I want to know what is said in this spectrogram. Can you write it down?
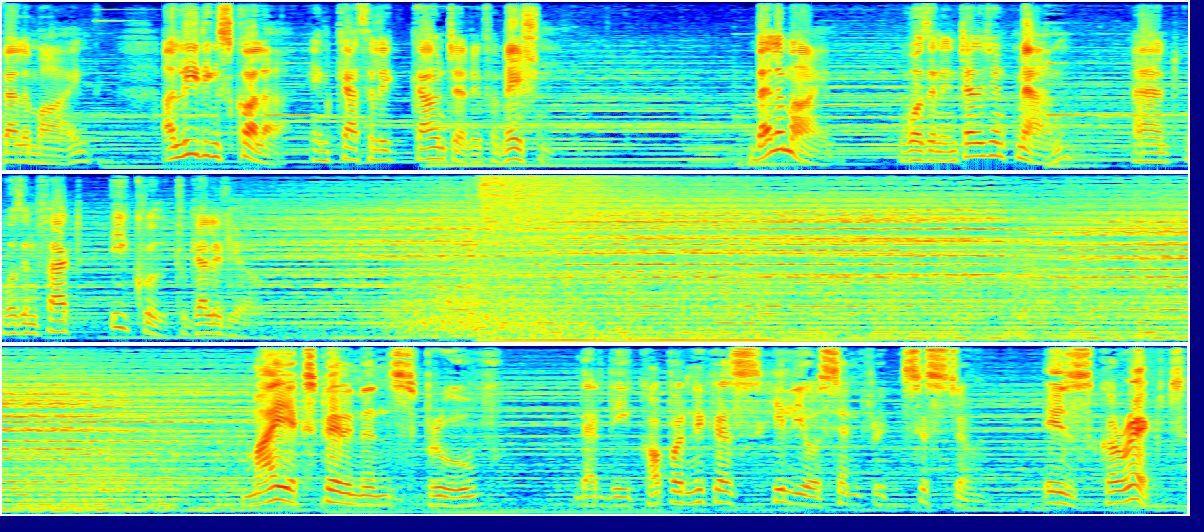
Bellarmine, a leading scholar in Catholic Counter Reformation. Bellarmine was an intelligent man and was in fact equal to Galileo. My experiments prove that the Copernicus heliocentric system is correct.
